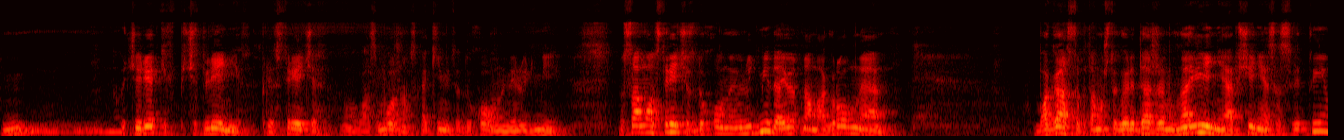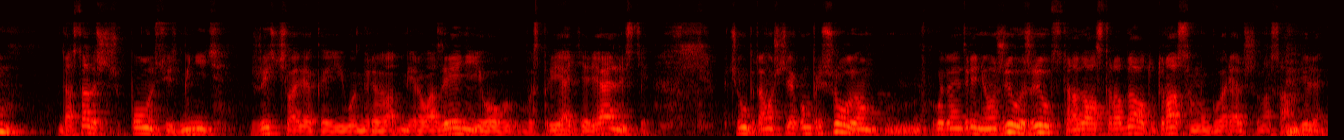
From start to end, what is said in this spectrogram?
очень редких впечатлений при встрече, ну, возможно, с какими-то духовными людьми. Но сама встреча с духовными людьми дает нам огромное богатство, потому что, говорит, даже мгновение общения со святым достаточно, чтобы полностью изменить жизнь человека, его миро- мировоззрение, его восприятие реальности. Почему? Потому что человек, он пришел, и он в какой-то момент времени, он жил, жил, страдал, страдал, тут раз ему говорят, что на самом деле,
